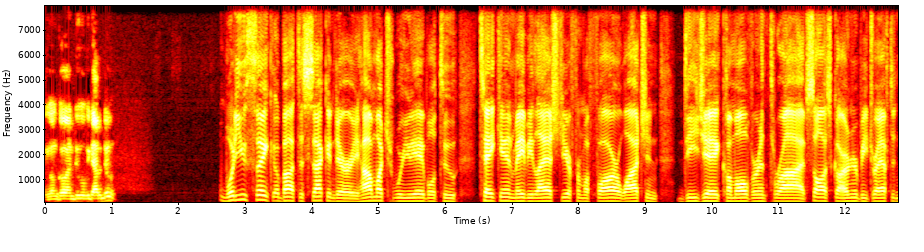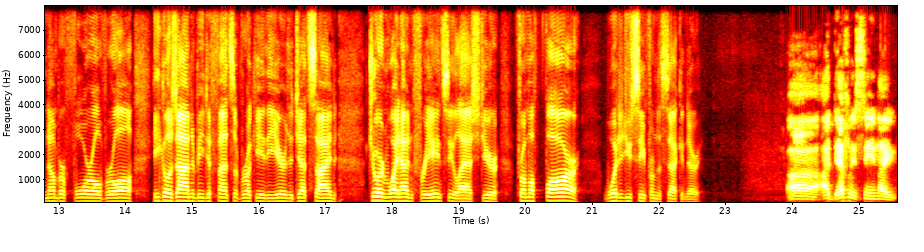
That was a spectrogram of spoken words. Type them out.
we're gonna go and do what we got to do. What do you think about the secondary? How much were you able to take in maybe last year from afar, watching DJ come over and thrive? Sauce Gardner be drafted number four overall. He goes on to be Defensive Rookie of the Year. The Jets signed Jordan Whitehead in free agency last year. From afar, what did you see from the secondary? Uh, I definitely seen like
